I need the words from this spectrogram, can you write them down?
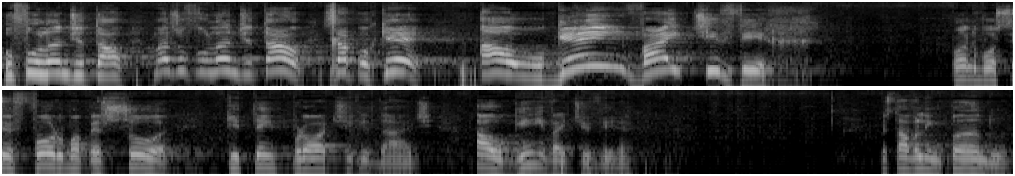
o fulano de tal, mas o fulano de tal, sabe por quê? Alguém vai te ver quando você for uma pessoa que tem proatividade, alguém vai te ver. Eu estava limpando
